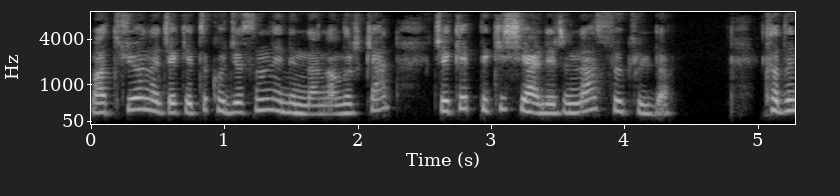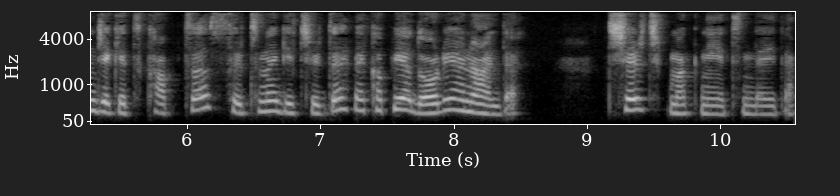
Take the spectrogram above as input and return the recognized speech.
Matryona ceketi kocasının elinden alırken ceket dikiş yerlerinden söküldü. Kadın ceketi kaptı, sırtına geçirdi ve kapıya doğru yöneldi. Dışarı çıkmak niyetindeydi.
